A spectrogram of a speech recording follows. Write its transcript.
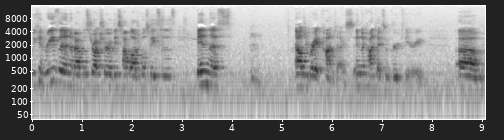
we can reason about the structure of these topological spaces in this algebraic context, in the context of group theory. Um,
